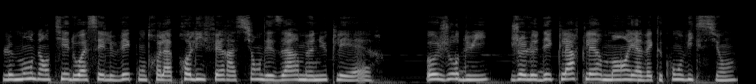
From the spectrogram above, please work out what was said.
Le monde entier doit s'élever contre la prolifération des armes nucléaires. Aujourd'hui, je le déclare clairement et avec conviction,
